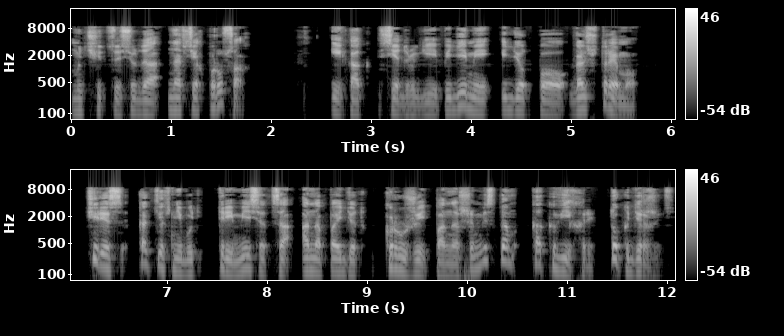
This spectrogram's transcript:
мчится сюда на всех парусах. И, как все другие эпидемии, идет по Гольфстрему. Через каких-нибудь три месяца она пойдет кружить по нашим местам, как вихрь, только держись.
